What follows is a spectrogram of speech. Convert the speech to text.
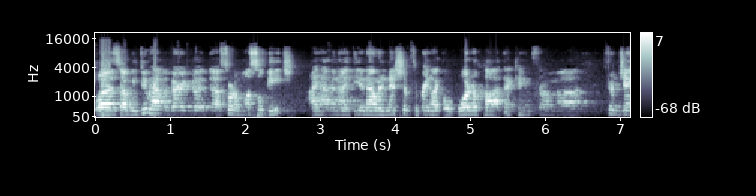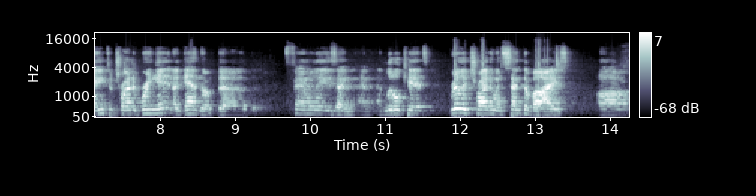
was uh, we do have a very good uh, sort of muscle beach. I have an idea now, an initiative to bring like a water pod that came from uh, from Jane to try to bring in again the, the, families and, and, and, little kids. Really try to incentivize uh,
